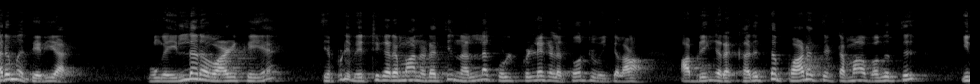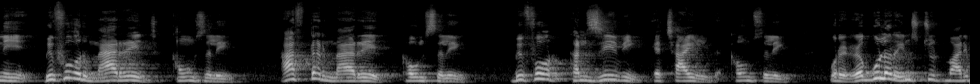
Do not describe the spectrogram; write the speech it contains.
அருமை தெரியாது. உங்கள் இல்லற வாழ்க்கையை எப்படி வெற்றிகரமாக நடத்தி நல்ல குள் பிள்ளைகளை தோற்று வைக்கலாம் அப்படிங்கிற கருத்தை பாடத்திட்டமாக வகுத்து இனி before marriage counselling after marriage counselling before conceiving a child counselling ஒரு ரெகுலர் இன்ஸ்டியூட் மாதிரி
